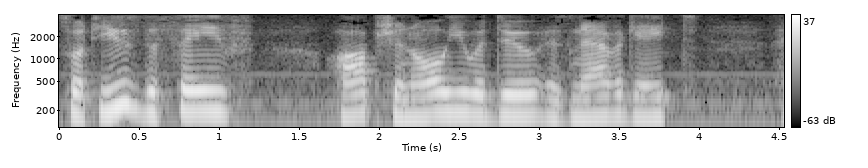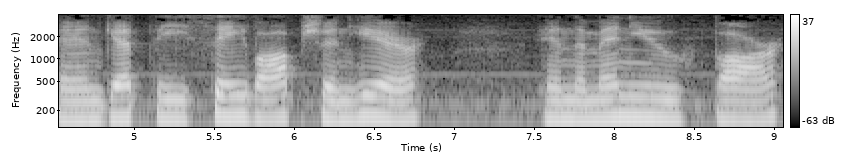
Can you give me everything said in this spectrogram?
So to use the save option, all you would do is navigate and get the save option here in the menu bar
